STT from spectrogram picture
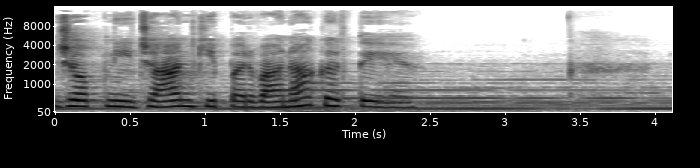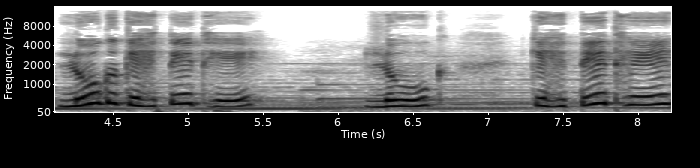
जो अपनी जान की परवाह करते हैं। लोग कहते थे, लोग कहते थे,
